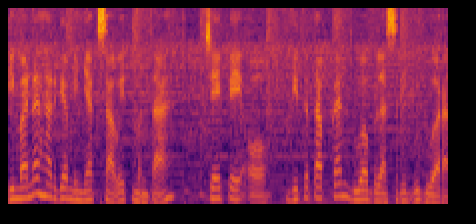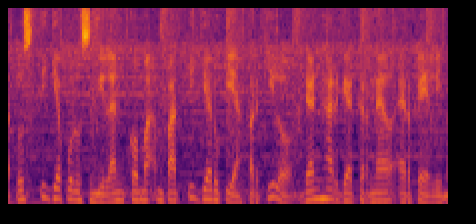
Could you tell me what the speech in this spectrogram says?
di mana harga minyak sawit mentah, CPO, ditetapkan Rp12.239,43 per kilo dan harga kernel RP5,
